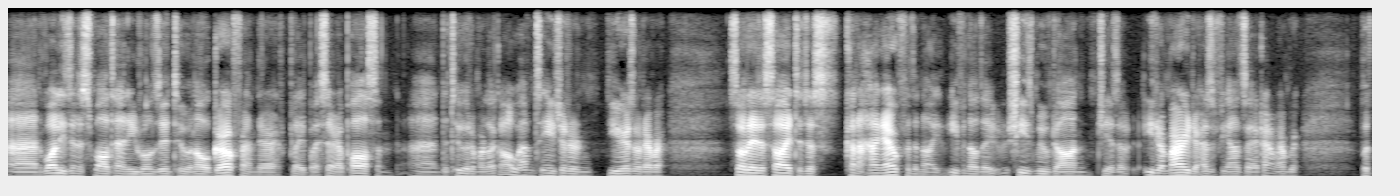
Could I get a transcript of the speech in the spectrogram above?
And while he's in a small town, he runs into an old girlfriend there, played by Sarah Paulson. And the two of them are like, "Oh, we haven't seen each other in years, or whatever." So they decide to just kind of hang out for the night, even though they she's moved on. She has a, either married or has a fiance. I can't remember, but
